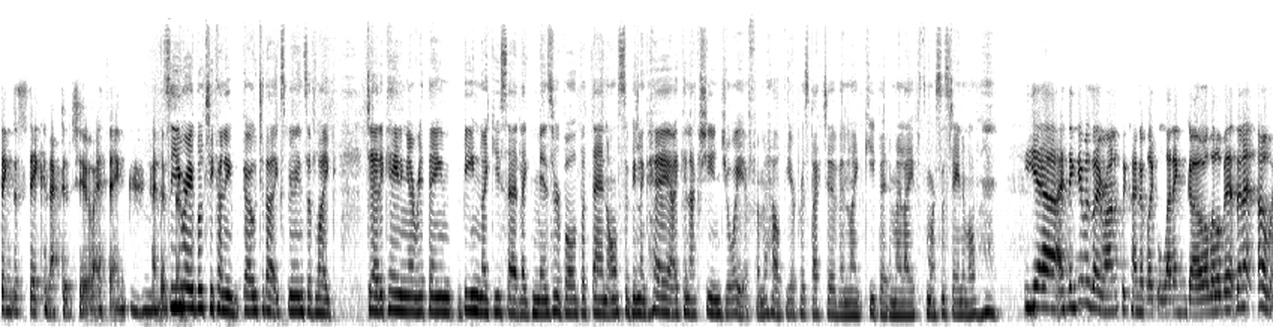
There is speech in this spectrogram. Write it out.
thing to stay connected to. I think. Mm-hmm. Kind of. So you were able to kind of go to that experience of like dedicating everything, being like you said, like miserable, but then also being like, hey, I can actually enjoy it from a healthier perspective and like keep it in my life. It's more sustainable. Yeah, I think it was ironically kind of like letting go a little bit. Then, I, oh,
